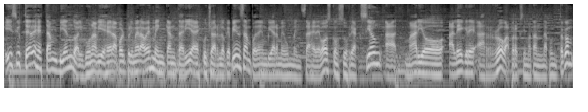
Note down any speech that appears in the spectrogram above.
Y si ustedes están viendo alguna viejera por primera vez, me encantaría escuchar lo que piensan. Pueden enviarme un mensaje de voz con su reacción a marioalegre.proximatanda.com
